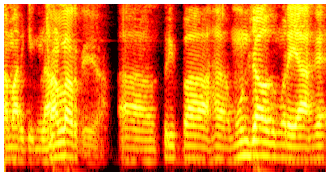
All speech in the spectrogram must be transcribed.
நல்லா இருக்கீங்களா? நல்லா இருக்கையா? குறிப்பாக மூன்றாவது முறையாக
